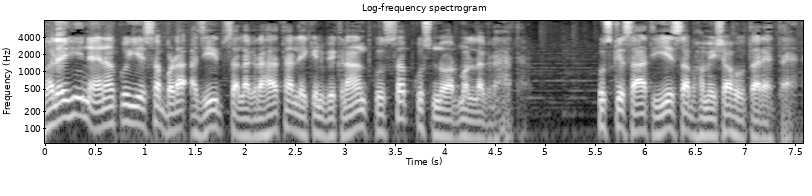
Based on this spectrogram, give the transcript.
भले ही नैना को यह सब बड़ा अजीब सा लग रहा था, लेकिन विक्रांत को सब कुछ नॉर्मल लग रहा था। उसके साथ ये सब हमेशा होता रहता है।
